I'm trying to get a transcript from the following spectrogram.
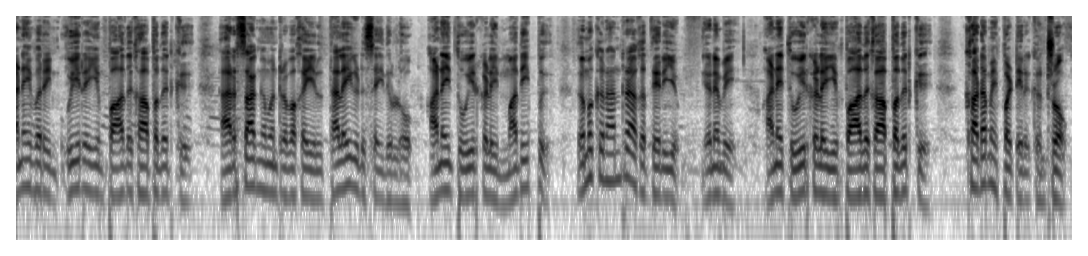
அனைவரின் உயிரையும் பாதுகாப்பதற்கு அரசாங்கம் என்ற வகையில் தலையீடு செய்துள்ளோம். அனைத்து உயிர்களின் மதிப்பு எமக்கு நன்றாக தெரியும். எனவே அனைத்து உயிர்களையும் பாதுகாப்பதற்கு கடமைப்பட்டிருக்கின்றோம்.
